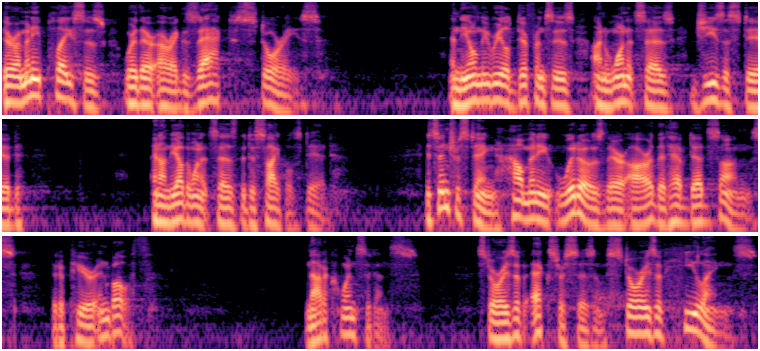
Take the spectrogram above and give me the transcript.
there are many places where there are exact stories. And the only real difference is on one it says Jesus did, and on the other one it says the disciples did. It's interesting how many widows there are that have dead sons that appear in both. Not a coincidence. Stories of exorcism, stories of healings.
